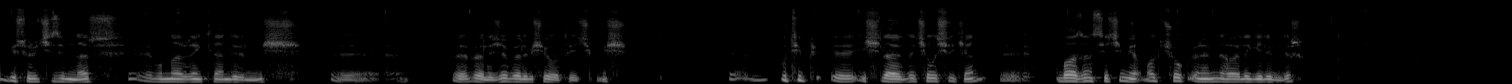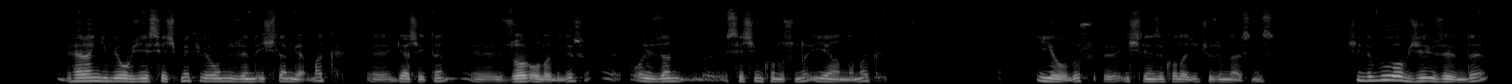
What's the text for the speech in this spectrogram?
Bir sürü çizimler, bunlar renklendirilmiş ve böylece böyle bir şey ortaya çıkmış. Bu tip işlerde çalışırken bazen seçim yapmak çok önemli hale gelebilir. Herhangi bir objeyi seçmek ve onun üzerinde işlem yapmak gerçekten zor olabilir. O yüzden seçim konusunu iyi anlamak iyi olur. İşlerinizi kolayca çözümlersiniz. Şimdi bu obje üzerinde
